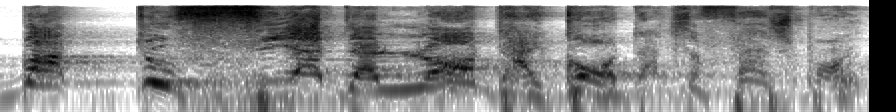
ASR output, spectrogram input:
but to fear the Lord thy God. That's the first point.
